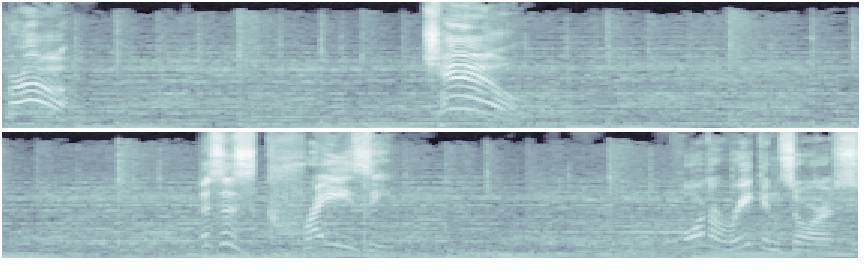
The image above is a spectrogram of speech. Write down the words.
Bro. Chill. This is crazy. Puerto Rican source.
